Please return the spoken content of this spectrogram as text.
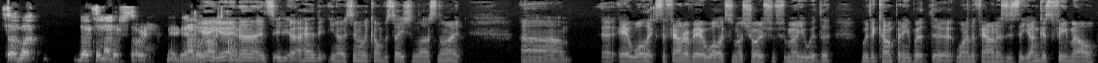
so, but that's another story. Maybe another. Yeah, yeah, no, no. It's. It, I had you know a similar conversation last night. Um, uh, Airwallex, the founder of Airwallex, I'm not sure if you're familiar with the with the company, but the one of the founders is the youngest female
